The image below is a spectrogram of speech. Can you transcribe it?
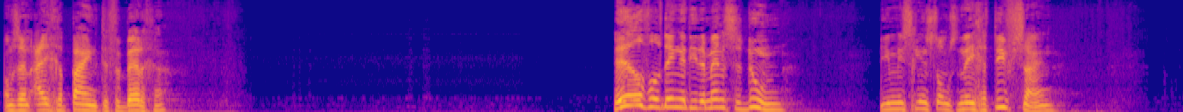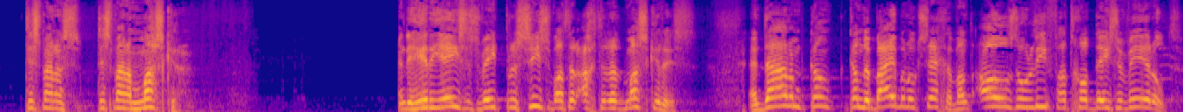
Om zijn eigen pijn te verbergen. Heel veel dingen die de mensen doen, die misschien soms negatief zijn, het is maar een, het masker. En de Heer Jezus weet precies wat er achter dat masker is. En daarom kan, kan de Bijbel ook zeggen, want al zo lief had God deze wereld.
